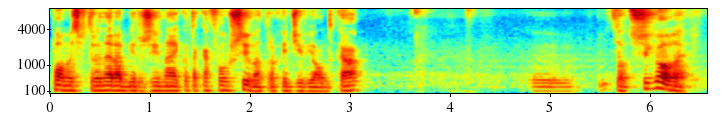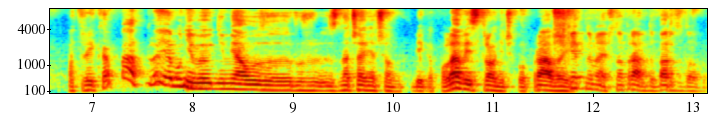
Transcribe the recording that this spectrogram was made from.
pomysł trenera Bierżyna, jako taka fałszywa trochę dziewiątka. Yy, I co, trzy gole Patryka? A, no jemu nie, nie miało róż- znaczenia, czy on biega po lewej stronie, czy po prawej. Świetny mecz, naprawdę, bardzo dobry.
